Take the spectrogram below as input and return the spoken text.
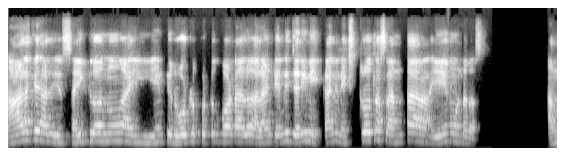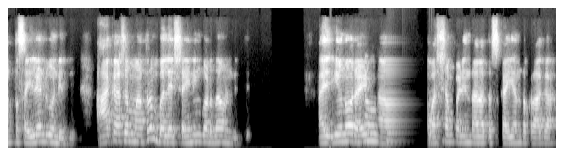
వాళ్ళకి అది సైక్లోను అవి ఏంటి రోడ్లు కొట్టుకుపోవటాలు అలాంటివన్నీ జరిగినాయి. కానీ నెక్స్ట్ రోజు అసలు అంతా ఏం ఉండదు అసలు. అంత సైలెంట్గా ఉండిద్ది. ఆకాశం మాత్రం భలే షైనింగ్ కొడదా ఉండిద్ది. You know right. వర్షం పడిన తర్వాత స్కై అంత బాగా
